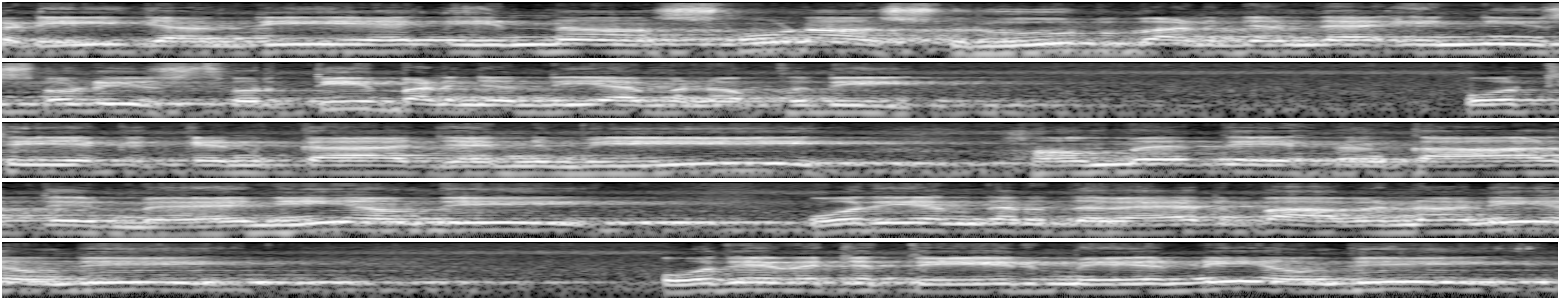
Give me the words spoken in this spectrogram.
ਘੜੀ ਜਾਂਦੀ ਹੈ, ਇੰਨਾ ਸੋਹਣਾ ਸਰੂਪ ਬਣ ਜਾਂਦਾ ਇੰਨੀ ਸੋਹਣੀ ਸੁਰਤੀ ਬਣ ਜਾਂਦੀ ਹੈ ਮਨੁੱਖ ਦੀ। ਉਥੇ ਇੱਕ ਕਿਨਕਾ, ਜਨਮੀ ਹਉਮੈ ਤੇ ਹੰਕਾਰ ਤੇ ਮੈਂ ਨਹੀਂ ਆਉਂਦੀ। ਉਹਦੇ ਅੰਦਰ ਦਵੈਤ ਭਾਵਨਾ ਨਹੀਂ ਆਉਂਦੀ, ਉਹਦੇ ਵਿੱਚ ਤੇਰ ਮੇਰ ਨਹੀਂ ਆਉਂਦੀ,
